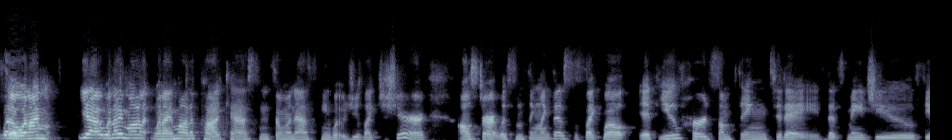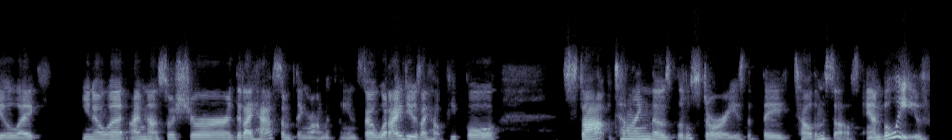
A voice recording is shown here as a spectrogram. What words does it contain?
so when I'm yeah, when I'm on when I'm on a podcast and someone asks me what would you like to share, I'll start with something like this. It's like, well, if you've heard something today that's made you feel like, you know what, I'm not so sure that I have something wrong with me. And so what I do is I help people stop telling those little stories that they tell themselves and believe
